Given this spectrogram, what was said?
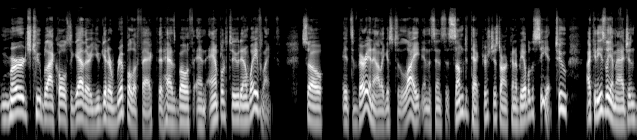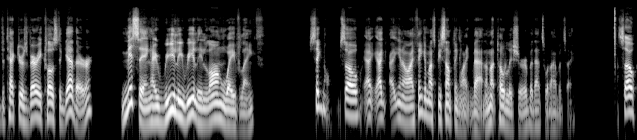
merge two black holes together, you get a ripple effect that has both an amplitude and a wavelength. So it's very analogous to light in the sense that some detectors just aren't going to be able to see it. Two, I could easily imagine detectors very close together missing a really, really long wavelength signal. So I, I, you know, I think it must be something like that. I'm not totally sure, but that's what I would say. So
